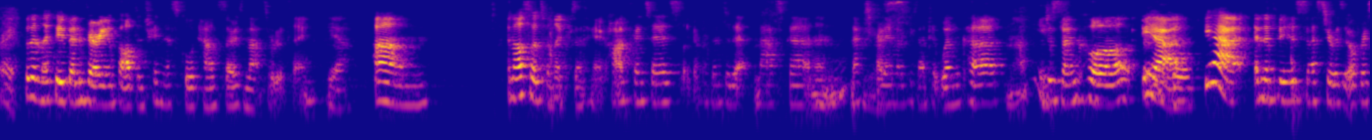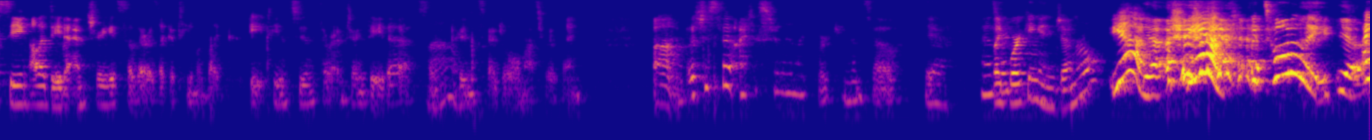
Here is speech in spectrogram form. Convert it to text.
Right. But then like they've been very involved in training the school counselors and that sort of thing. Yeah. Um, and also it's been like presenting at conferences. Like I presented at MASCA, and then Mhm. next Friday I'm Yes. gonna present at WIMCA, Nice. which has been cool. Very yeah, cool. yeah. And the the semester was overseeing all the data entry, so there was like a team of like 18 students that were entering data, so Wow. creating the schedule and that sort of thing. Um, but it's just been I just really like working, and so Yeah. Like working in general? Yeah, Yeah. yeah, like, totally. yeah. I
